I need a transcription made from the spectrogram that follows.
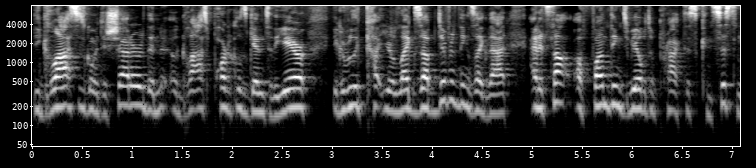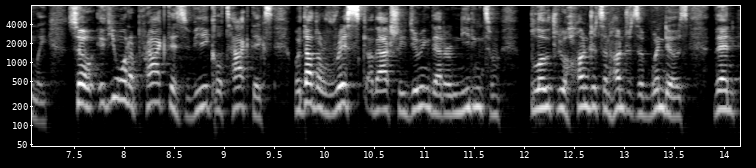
the glass is going to shatter, then uh, glass particles get into the air. It can really cut your legs up, different things like that. And it's not a fun thing to be able to practice consistently. So if you want to practice vehicle tactics without the risk of actually doing that or needing to blow through hundreds and hundreds of windows, then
